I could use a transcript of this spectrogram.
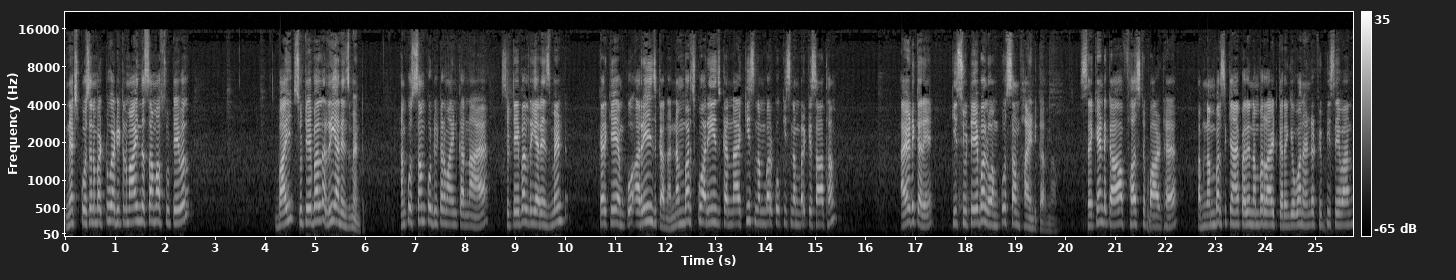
नेक्स्ट क्वेश्चन नंबर टू है। Determine the sum of suitable by suitable rearrangement हमको सम को डिटरमाइन करना है। सुटेबल रीअरेंजमेंट करके हमको अरेंज करना है। नंबर्स को अरेंज करना है। किस नंबर को किस नंबर के साथ हम ऐड करें कि सुटेबल हो हमको सम फाइंड करना। सेकंड का फ़र्स्ट पार्ट है। अब नंबर से क्या है? पहले नंबर राइट करेंगे। 157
